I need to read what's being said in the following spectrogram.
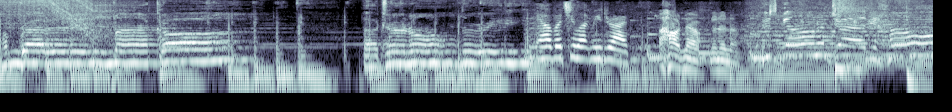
I'm driving in my car. I turn on the radio. how about you let me drive? Oh no, no, no, no. Who's gonna drive you home?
